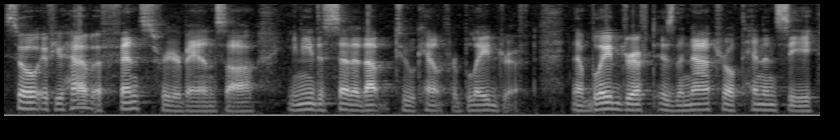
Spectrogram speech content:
So if you have a fence for your bandsaw, you need to set it up to account for blade drift. Now blade drift is the natural tendency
